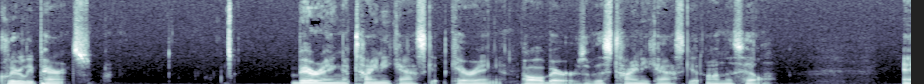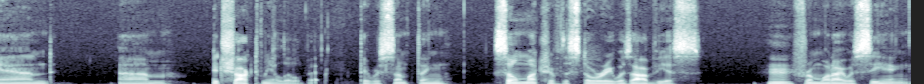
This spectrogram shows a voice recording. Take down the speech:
clearly parents, burying a tiny casket, carrying it, pallbearers of this tiny casket on this hill. And um, it shocked me a little bit. There was something, so much of the story was obvious Mm. from what I was seeing.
